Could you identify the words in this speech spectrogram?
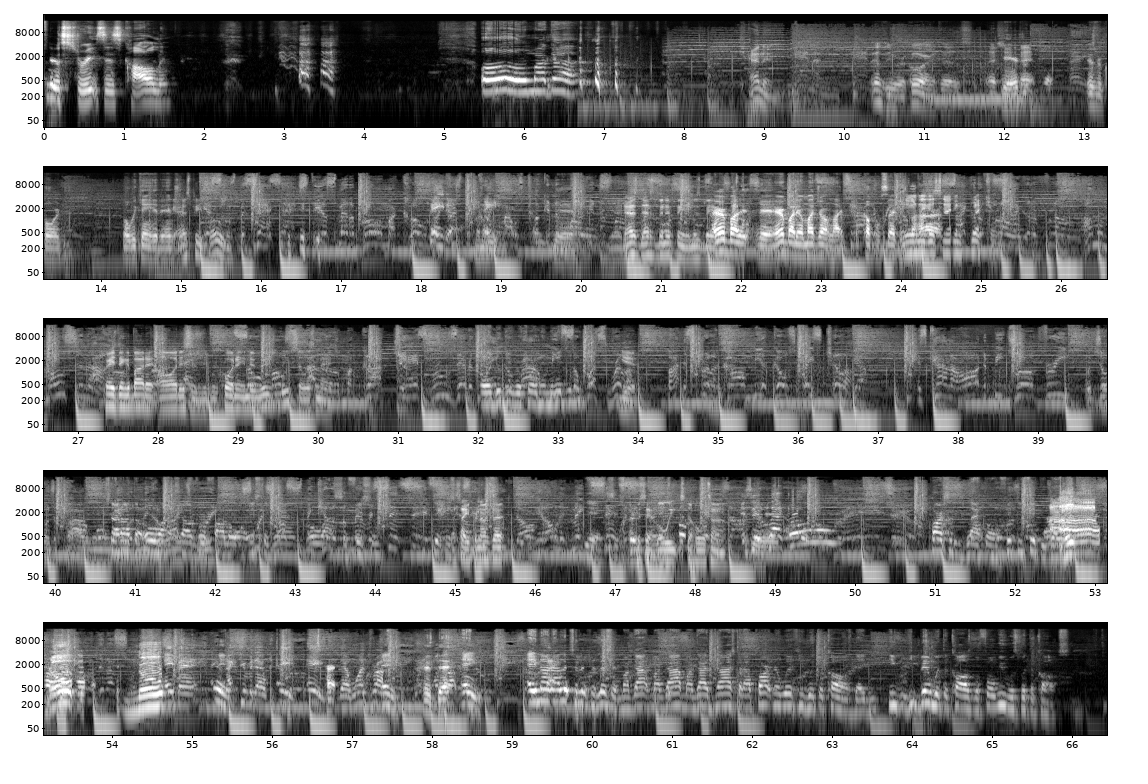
The streets is calling. Oh my god. Cannon. That's be recording because that Yeah, shit bad. It's recording, but we can't hit the Yeah, intro. SP frozen. But no, Yeah, yeah, that's that's been a theme. It's been everybody. Yeah, everybody on my joint like a couple seconds You niggas same spectrum. Crazy thing about it. All this is recorded individually, so it's magic. Or do we record individually? Yeah. Shout out to OWATS. Y'all go follow on Instagram. OWATS official. That's how you pronounce that. Yeah. I've been saying O weeks the whole time. Is it black owned? Partially black owned. 50 50. Nope. Nope. Hey man, Hey. I give it that. Hey, hey, that one drop. Hey, Is that hey, hey, no, no, listen, listen, listen. My guy, my guy, my guy Josh that I partner with, he with the cause, baby. He he been with the cause before we was with the cause.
